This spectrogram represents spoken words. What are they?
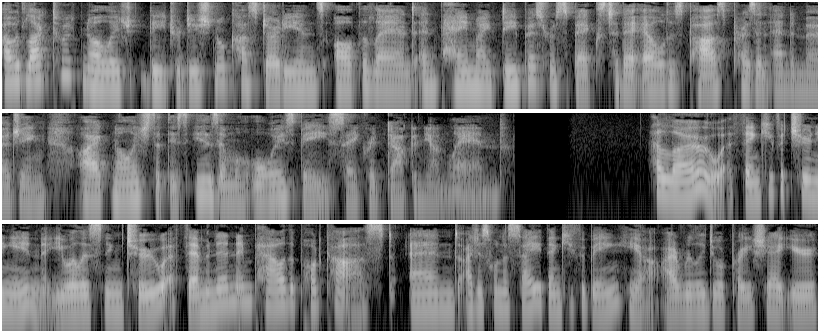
I would like to acknowledge the traditional custodians of the land and pay my deepest respects to their elders, past, present, and emerging. I acknowledge that this is and will always be sacred, Darkinjung land. Hello, thank you for tuning in. You are listening to Feminine Empower the podcast, and I just want to say thank you for being here. I really do appreciate you,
